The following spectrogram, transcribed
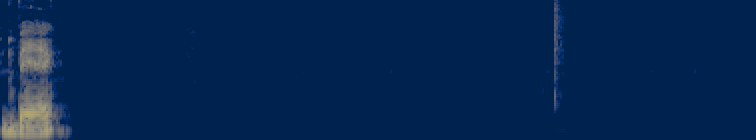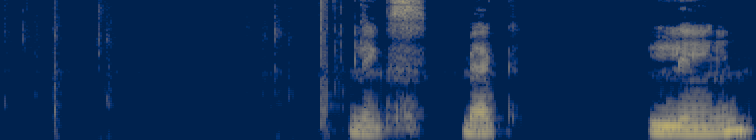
back links back link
